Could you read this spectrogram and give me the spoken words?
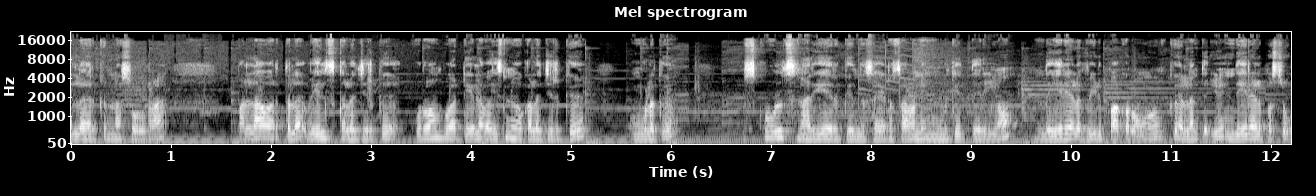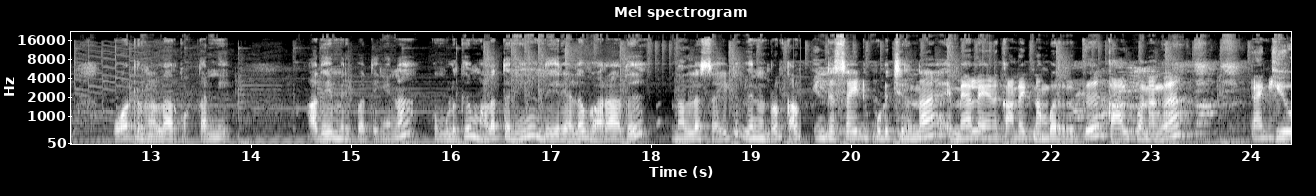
எல்லாம் இருக்குதுன்னு நான் சொல்கிறேன் பல்லாவரத்தில் வேல்ஸ் காலேஜ் இருக்குது குருவாம்பாட்டியில் வைஷ்ணவ காலேஜ் இருக்குது உங்களுக்கு ஸ்கூல்ஸ் நிறைய இருக்குது இந்த சைடு சரௌண்டிங் உங்களுக்கே தெரியும். இந்த ஏரியாவில் வீடு பார்க்குறவங்களுக்கு எல்லாம் தெரியும். இந்த ஏரியாவில் ஃபஸ்ட்டு வாட்ரு நல்லாயிருக்கும் தண்ணி. அதேமாரி பார்த்தீங்கன்னா உங்களுக்கு மழை தண்ணியும் இந்த ஏரியாவில் வராது. நல்ல சைட்டு வேணுன்றோம் கால் இந்த சைட்டு பிடிச்சிருந்தா மேலே எனக்கு கான்டாக்ட் நம்பர் இருக்குது கால் பண்ணுங்கள் தேங்க்யூ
